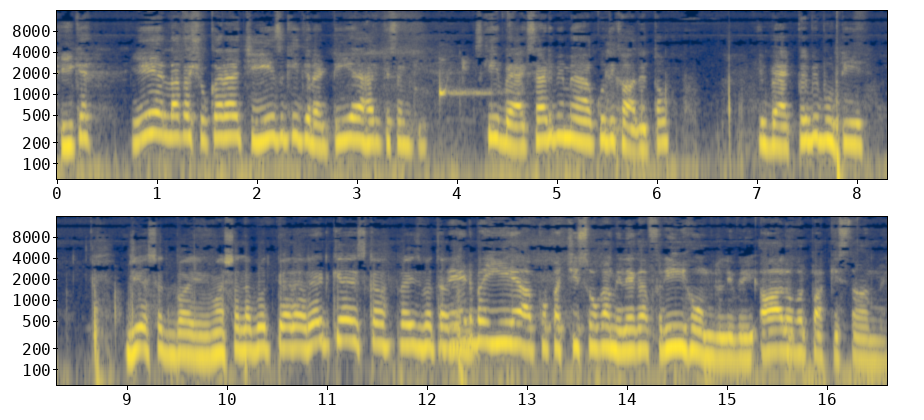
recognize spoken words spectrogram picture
ठीक है? ये अल्लाह का शुक्र है चीज़ की गारंटी है हर किस्म की। इसकी बैक साइड भी मैं आपको दिखा देता हूँ। ये बैक पे भी बूटी है। जी असद भाई माशाल्लाह बहुत प्यारा रेट क्या है इसका? प्राइस बता रेट भाई ये आपको 2500 का मिलेगा free home delivery all over Pakistan में।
